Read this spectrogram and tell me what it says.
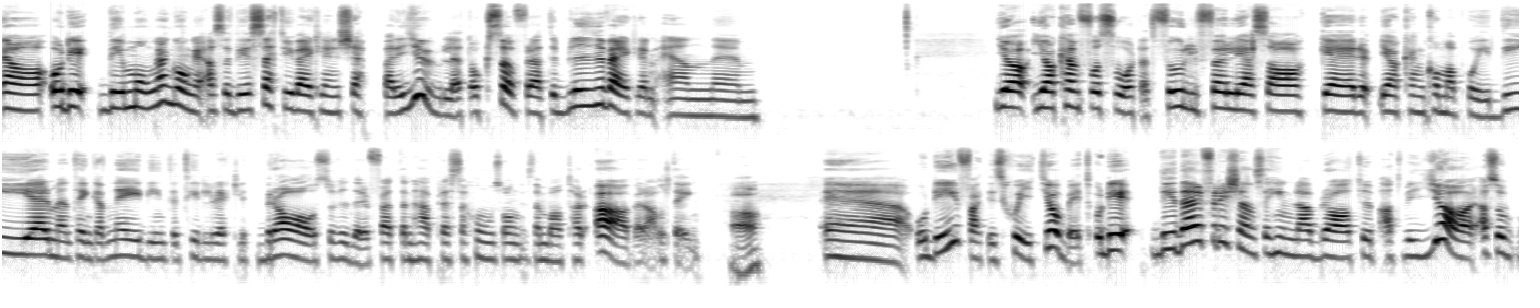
Ja, och det, det är många gånger, alltså det sätter ju verkligen käppar i hjulet också för att det blir ju verkligen en... Eh, jag, jag kan få svårt att fullfölja saker, jag kan komma på idéer men tänka att nej det är inte tillräckligt bra och så vidare för att den här prestationsångesten bara tar över allting. Ja. Eh, och det är faktiskt skitjobbigt. Och det, det är därför det känns så himla bra typ att vi gör, alltså,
